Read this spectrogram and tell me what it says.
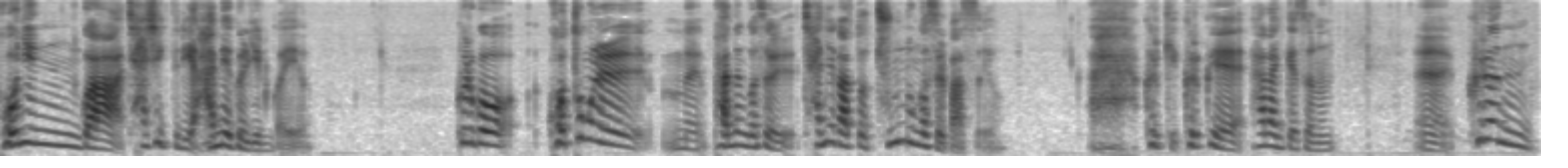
본인과 자식들이 암에 걸리는 거예요. 그리고 고통을 음, 받는 것을 자녀가 또 죽는 것을 봤어요. 아 그렇게 그렇게 하나님께서는 그런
